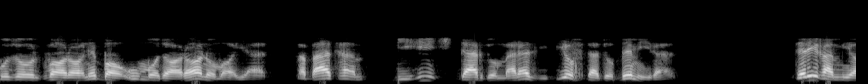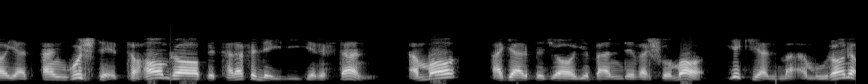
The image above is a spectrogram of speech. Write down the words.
بزرگوارانه با او مدارا نماید و بعد هم بی هیچ درد و مرضی بیفتد و بمیرد. دریغم میآید انگشت اتهام را به طرف لیلی گرفتن. اما اگر به جای بنده و شما یکی از مأموران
